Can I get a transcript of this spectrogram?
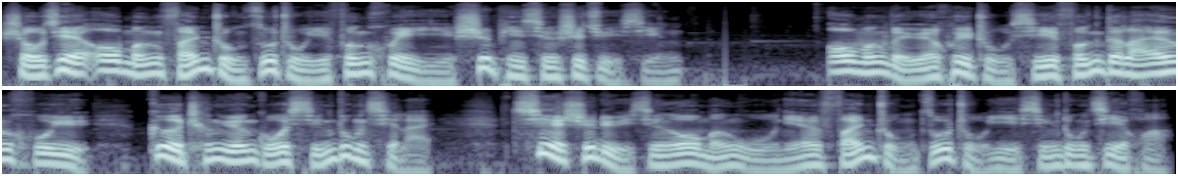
首届欧盟反种族主义峰会以视频形式举行。欧盟委员会主席冯德莱恩呼吁各成员国行动起来，切实履行欧盟五年反种族主义行动计划。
